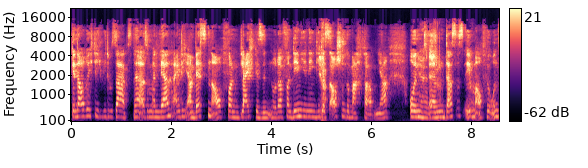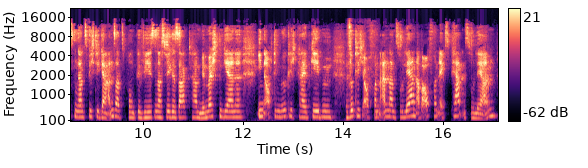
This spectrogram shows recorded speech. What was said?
genau richtig, wie du sagst. Ne? Also man lernt eigentlich am besten auch von Gleichgesinnten oder von denjenigen, die ja. das auch schon gemacht haben, ja. Und ja, ähm, das ist eben auch für uns ein ganz wichtiger Ansatzpunkt gewesen, dass wir gesagt haben, wir möchten gerne ihnen auch die Möglichkeit geben, wirklich auch von anderen zu lernen, aber auch von Experten zu lernen.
